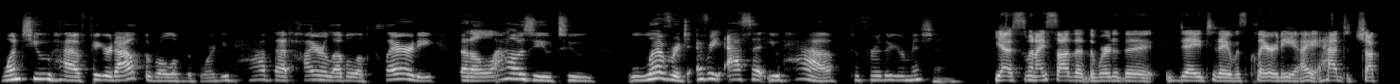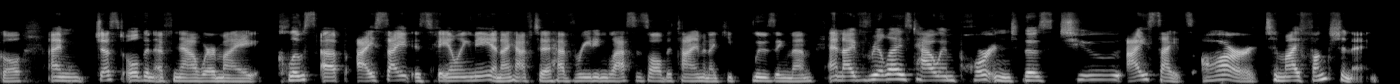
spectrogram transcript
Once you have figured out the role of the board, you have that higher level of clarity that allows you to leverage every asset you have to further your mission. Yes, when I saw that the word of the day today was clarity, I had to chuckle. I'm just old enough now where my close up eyesight is failing me and I have to have reading glasses all the time and I keep losing them. And I've realized how important those two eyesights are to my functioning,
